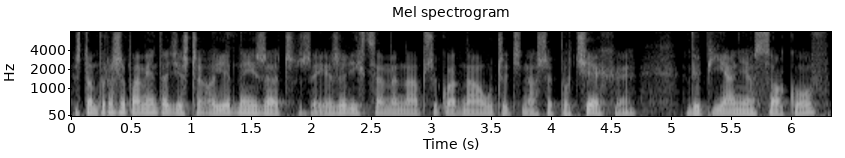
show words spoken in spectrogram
Zresztą proszę pamiętać jeszcze o jednej rzeczy, że jeżeli chcemy na przykład nauczyć nasze pociechy wypijania soków,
